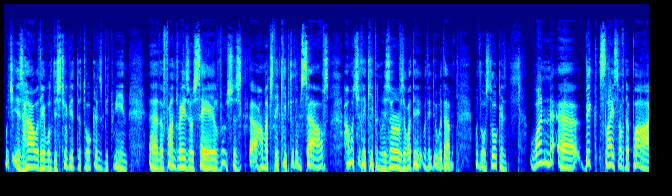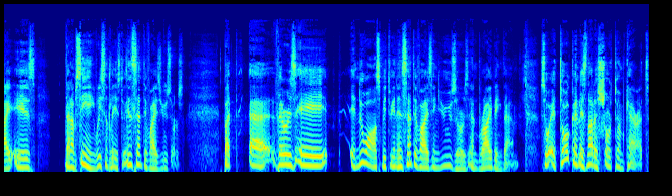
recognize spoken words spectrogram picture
which is how they will distribute the tokens between uh, the fundraiser sale versus uh, how much they keep to themselves, how much they keep in reserves, and what they what they do with them with those tokens. One uh, big slice of the pie is that I'm seeing recently is to incentivize users, but uh, there is a a nuance between incentivizing users and bribing them. So a token is not a short-term carrot.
